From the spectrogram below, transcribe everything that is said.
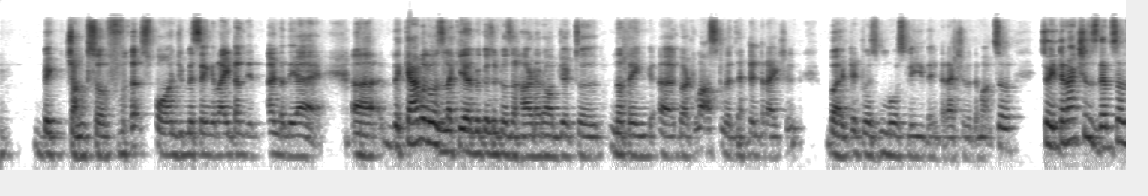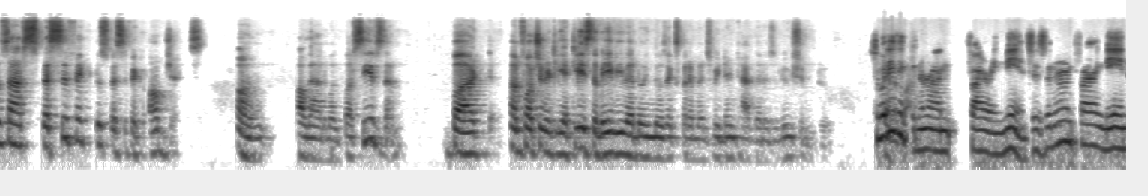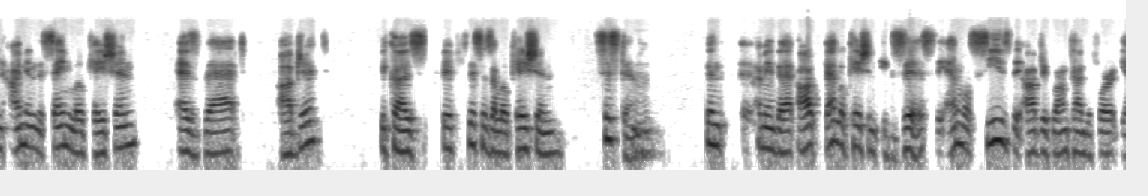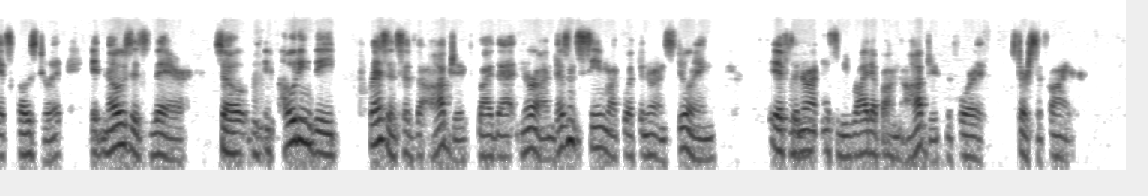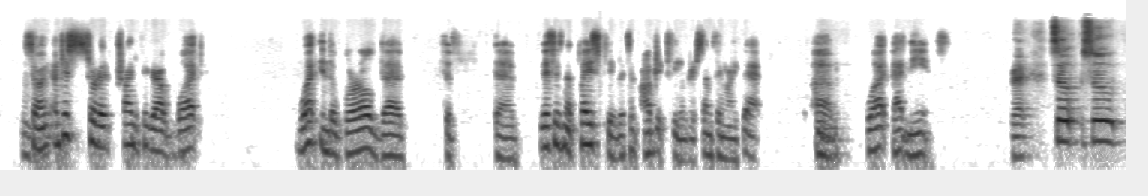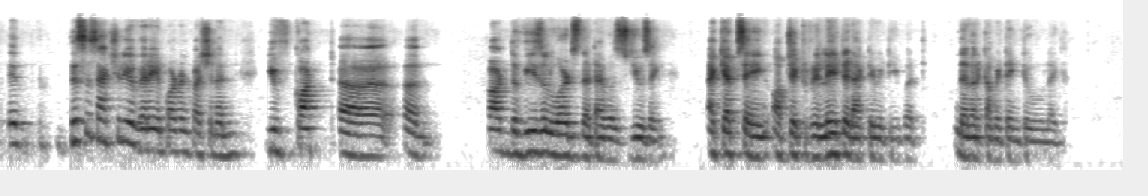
big chunks of sponge missing right the, under the eye. Uh, the camel was luckier because it was a harder object, so nothing uh, got lost with that interaction. But it was mostly the interaction with the mouth. So, so interactions themselves are specific to specific objects on how the animal perceives them. but unfortunately, at least the way we were doing those experiments, we didn't have the resolution to. So, what do you think the neuron firing means? Does the neuron firing mean I'm in the same location as that object? Because if this is a location system, mm-hmm. then I mean that uh, that location exists. The animal sees the object long time before it gets close to it. It knows it's there. So mm-hmm. encoding the presence of the object by that neuron doesn't seem like what the neuron's doing if the mm-hmm. neuron has to be right up on the object before it starts to fire. Mm-hmm. So I'm, I'm just sort of trying to figure out what what in the world the the the this isn't a place field, it's an object field or something like that. Um, mm-hmm. What that means. Right. So, so it, this is actually a very important question, and you've got uh, uh, got the weasel words that I was using. I kept saying object-related activity, but never committing to like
